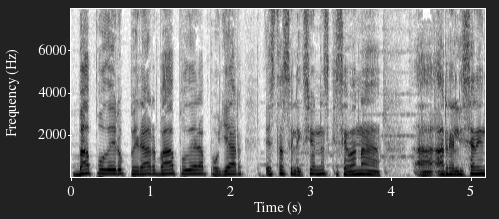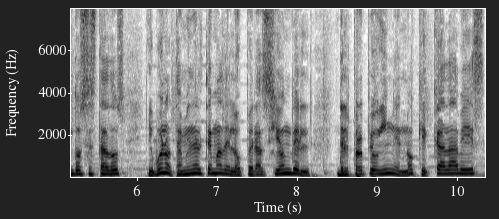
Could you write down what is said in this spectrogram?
Va a poder operar, va a poder apoyar estas elecciones que se van a, realizar en dos estados y bueno, también el tema de la operación del, del propio INE, ¿no? Que cada vez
